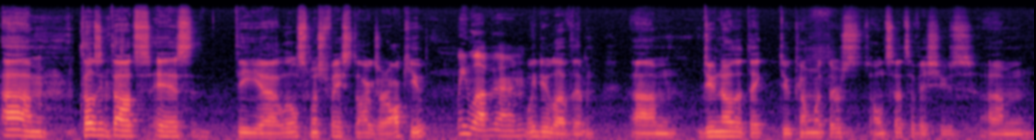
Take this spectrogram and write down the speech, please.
Um, closing thoughts is the uh, little smush face dogs are all cute. We love them. We do love them. Um, do know that they do come with their own sets of issues. Um,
